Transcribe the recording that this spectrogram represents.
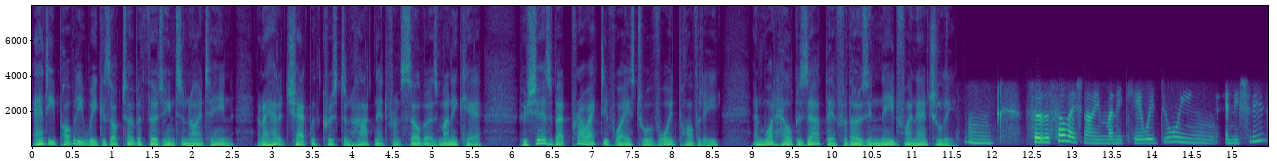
Anti Poverty Week is October 13 to 19, and I had a chat with Kristen Hartnett from Salvos Money Care, who shares about proactive ways to avoid poverty and what help is out there for those in need financially. Mm. So, the Salvation Army Money Care, we're doing initiatives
